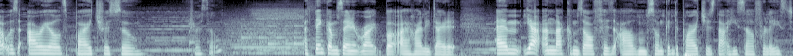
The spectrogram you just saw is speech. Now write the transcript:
that was Ariel's by Trousseau. Trousseau? I think I'm saying it right, but I highly doubt it. Um, yeah, and that comes off his album Sunken Departures that he self released.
